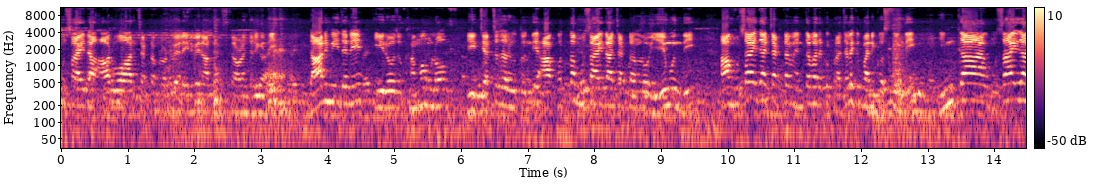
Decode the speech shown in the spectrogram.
ముసాయిదా ఆర్ఓఆర్ చట్టం రెండు వేల ఇరవై నాలుగు తీసుకురావడం జరిగింది. దాని మీదనే ఈరోజు ఖమ్మంలో ఈ చర్చ జరుగుతుంది. ఆ కొత్త ముసాయిదా చట్టంలో ఏముంది? ఆ ముసాయిదా చట్టం ఎంతవరకు ప్రజలకు పనికొస్తుంది? ఇంకా ముసాయిదా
